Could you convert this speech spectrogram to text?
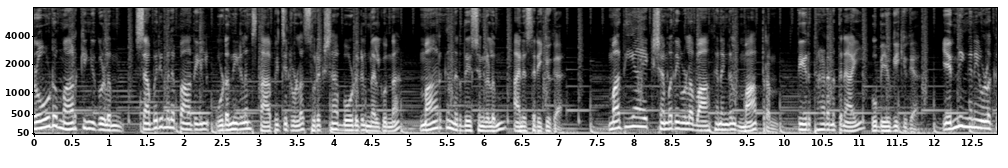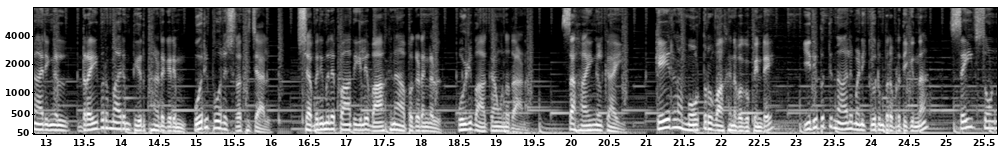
റോഡ് മാർക്കിങ്ങുകളും ശബരിമല പാതയിൽ ഉടനീളം സ്ഥാപിച്ചിട്ടുള്ള സുരക്ഷാ ബോർഡുകൾ നൽകുന്ന മാർഗനിർദ്ദേശങ്ങളും അനുസരിക്കുക. മതിയായ ക്ഷമതയുള്ള വാഹനങ്ങൾ മാത്രം തീർത്ഥാടനത്തിനായി ഉപയോഗിക്കുക. എന്നിങ്ങനെയുള്ള കാര്യങ്ങൾ ഡ്രൈവർമാരും തീർത്ഥാടകരും ഒരുപോലെ ശ്രദ്ധിച്ചാൽ ശബരിമല പാതയിലെ വാഹന അപകടങ്ങൾ ഒഴിവാക്കാവുന്നതാണ്. സഹായങ്ങൾക്കായി കേരള മോട്ടോർ വാഹന വകുപ്പിന്റെ ഇരുപത്തിനാല് മണിക്കൂറും പ്രവർത്തിക്കുന്ന സേഫ് സോൺ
